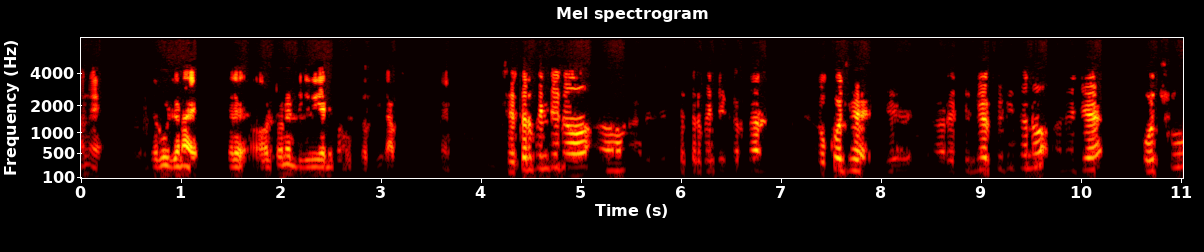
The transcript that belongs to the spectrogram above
અને જરૂર જણાય. ત્યારે ઓલ્ટરનેટ ડિલિવરીની પણ છેતરપિંડીનો છેતરપિંડી કરનાર લોકો છે જે સિનિયર સિટીઝનો અને જે ઓછું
